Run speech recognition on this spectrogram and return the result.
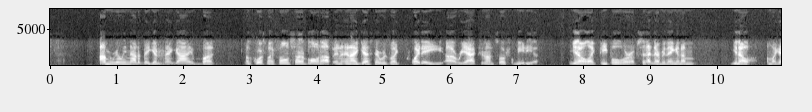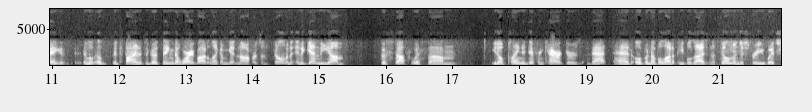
I'm really not a big internet guy, but of course my phone started blowing up and, and I guess there was like quite a uh, reaction on social media. You know, like people were upset and everything and I'm you know, I'm like, hey, it'll, it'll, it's fine. It's a good thing. Don't worry about it. Like I'm getting offers and film, and, and again, the um, the stuff with um, you know, playing the different characters that had opened up a lot of people's eyes in the film industry, which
